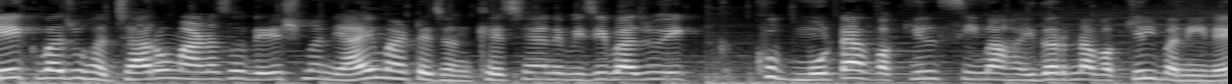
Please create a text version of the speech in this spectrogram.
કે એક બાજુ હજારો માણસો દેશમાં ન્યાય માટે ઝંખે છે અને બીજી બાજુ એક ખૂબ મોટા વકીલ સીમા હૈદરના વકીલ બનીને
